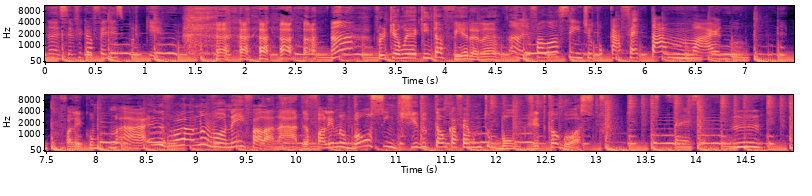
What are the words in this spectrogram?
Não, você fica feliz por quê? Hã? Porque amanhã é quinta-feira, né? Não, ele falou assim, tipo, o café tá amargo. Falei com. Ah, eu não vou nem falar nada. Eu falei no bom sentido que tá um café muito bom, do jeito que eu gosto. Assim, hum.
